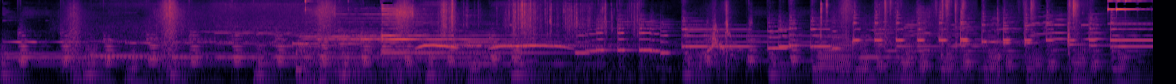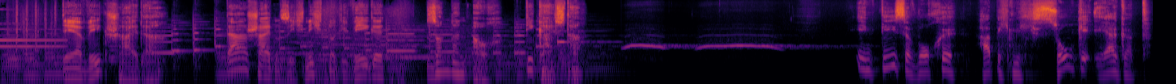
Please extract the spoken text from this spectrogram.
Der Wegscheider. Da scheiden sich nicht nur die Wege, sondern auch die Geister. In dieser Woche habe ich mich so geärgert,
